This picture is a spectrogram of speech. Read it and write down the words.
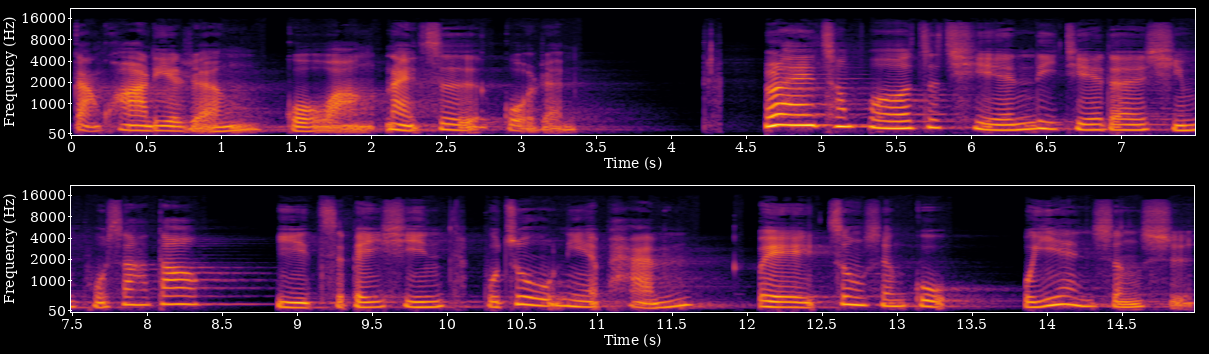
感化猎人、国王乃至国人。如来成佛之前，历劫的行菩萨道，以慈悲心不住涅槃，为众生故，不厌生死。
